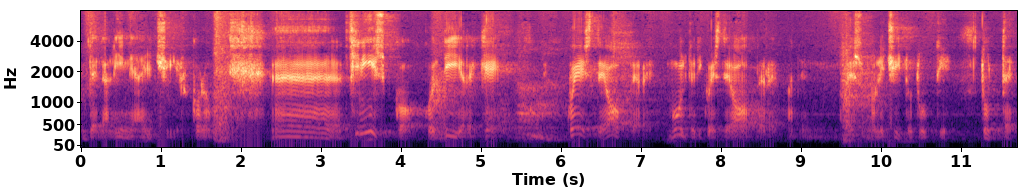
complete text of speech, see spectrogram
della linea il circolo. Eh, finisco col dire che queste opere, molte di queste opere, adesso non le cito tutti, tutte,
